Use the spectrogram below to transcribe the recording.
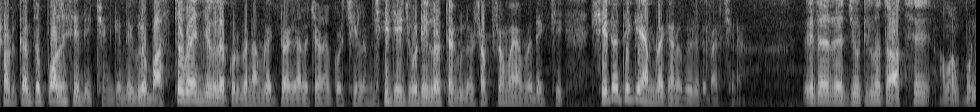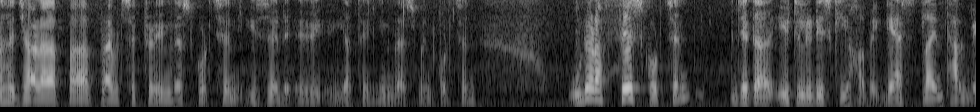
সরকার তো পলিসি দিচ্ছেন, কিন্তু এগুলো বাস্তবায়ন যেগুলো করবেন আমরা একটু আগে আলোচনা করছিলাম যে যে জটিলতাগুলো সবসময় আমরা দেখছি, সেটা থেকে আমরা কেন বেরোতে পারছি না? এটার জটিলতা আছে, আমার মনে হয় যারা প্রাইভেট সেক্টরে ইনভেস্ট করছেন ইজেড ইয়াতে ইনভেস্টমেন্ট করছেন ওনারা ফেস করছেন যেটা ইউটিলিটিস কি হবে গ্যাস লাইন থাকবে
